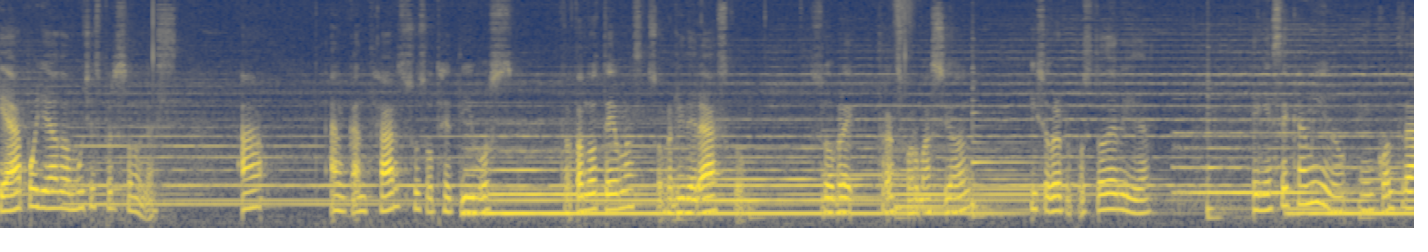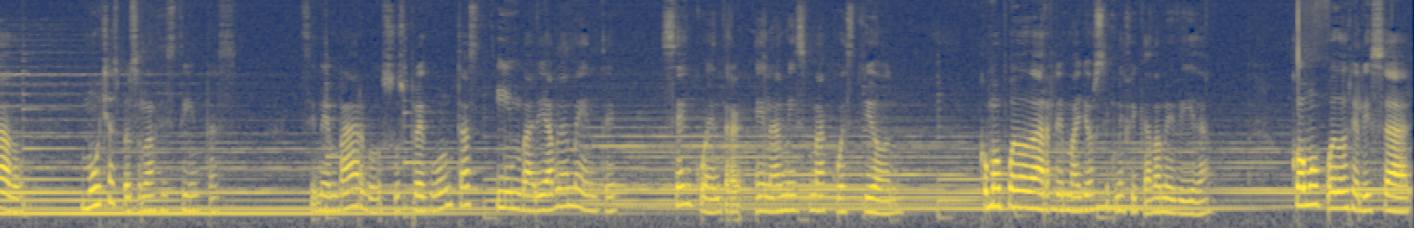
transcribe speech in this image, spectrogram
que ha apoyado a muchas personas a alcanzar sus objetivos, tratando temas sobre liderazgo, sobre transformación y sobre propósito de vida, en ese camino he encontrado muchas personas distintas. Sin embargo, sus preguntas invariablemente se encuentran en la misma cuestión. ¿Cómo puedo darle mayor significado a mi vida? ¿Cómo puedo realizar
